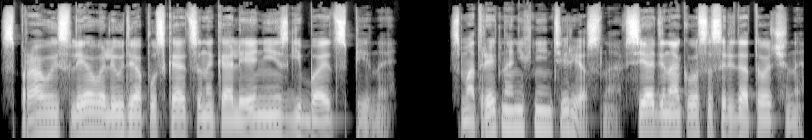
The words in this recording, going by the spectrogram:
Справа и слева люди опускаются на колени и сгибают спины. Смотреть на них неинтересно, все одинаково сосредоточены,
